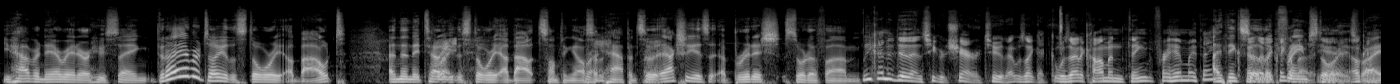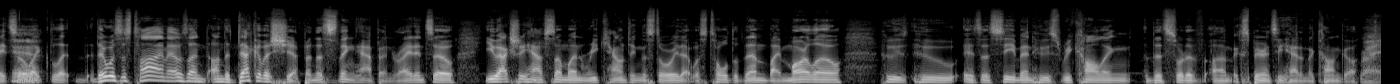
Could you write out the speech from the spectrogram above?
you have a narrator who's saying, "Did I ever tell you the story about?" And then they tell you the story about something else that Right. had happened. So it actually is a British sort of um, We kind of did that in Secret Share too. That was like a was that a common thing for him? I think. I think so, like think frame it. Yeah, stories, okay. right? So Yeah, yeah. like there was this time I was on on the deck of a ship and this thing happened, right? And so you actually have someone recounting the story that was told to them by Marlowe, who who is a seaman who's recalling the sort of um, experience he had in the Congo, Right.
